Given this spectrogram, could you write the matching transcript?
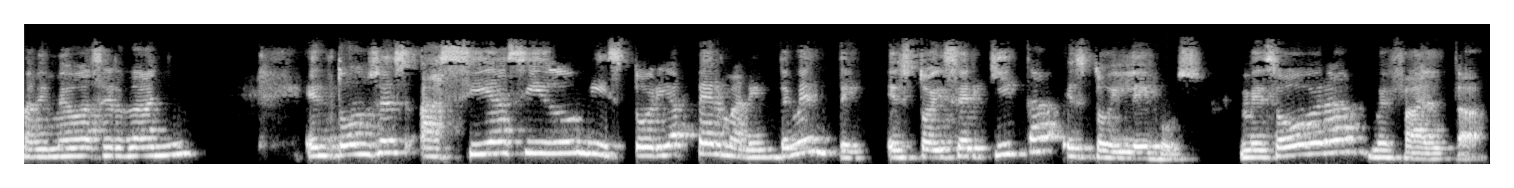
a mí me va a hacer daño? Entonces, así ha sido mi historia permanentemente. Estoy cerquita, estoy lejos. Me sobra, me falta.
